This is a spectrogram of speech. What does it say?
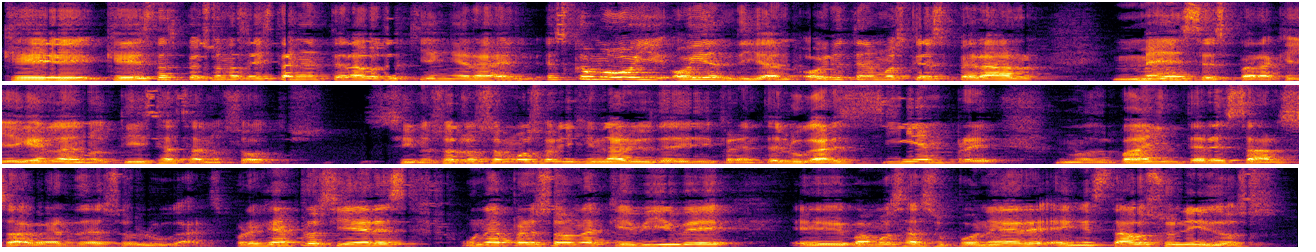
que, estas personas ahí están enterados de quién era él. Es como hoy, hoy en día, hoy no tenemos que esperar meses para que lleguen las noticias a nosotros. Si nosotros somos originarios de diferentes lugares, siempre nos va a interesar saber de esos lugares. Por ejemplo, si eres una persona que vive, eh, vamos a suponer, en Estados Unidos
